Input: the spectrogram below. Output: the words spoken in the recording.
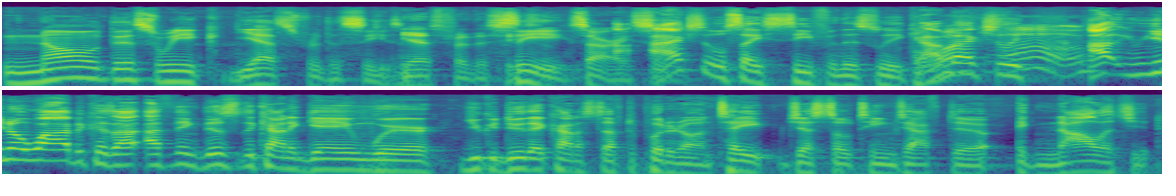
no this week. Yes for the season. Yes for the C. Sorry. C. I actually will say C for this week. I'm actually, Oh. I, you know why? Because I, I think this is the kind of game where you could do that kind of stuff to put it on tape, just so teams have to acknowledge it.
